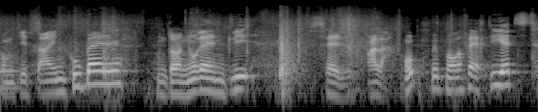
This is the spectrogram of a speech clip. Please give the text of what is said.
Kommt jetzt ein Pubel und dann nur endlich Sel. Voilà. Hopp, wir machen fertig jetzt.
